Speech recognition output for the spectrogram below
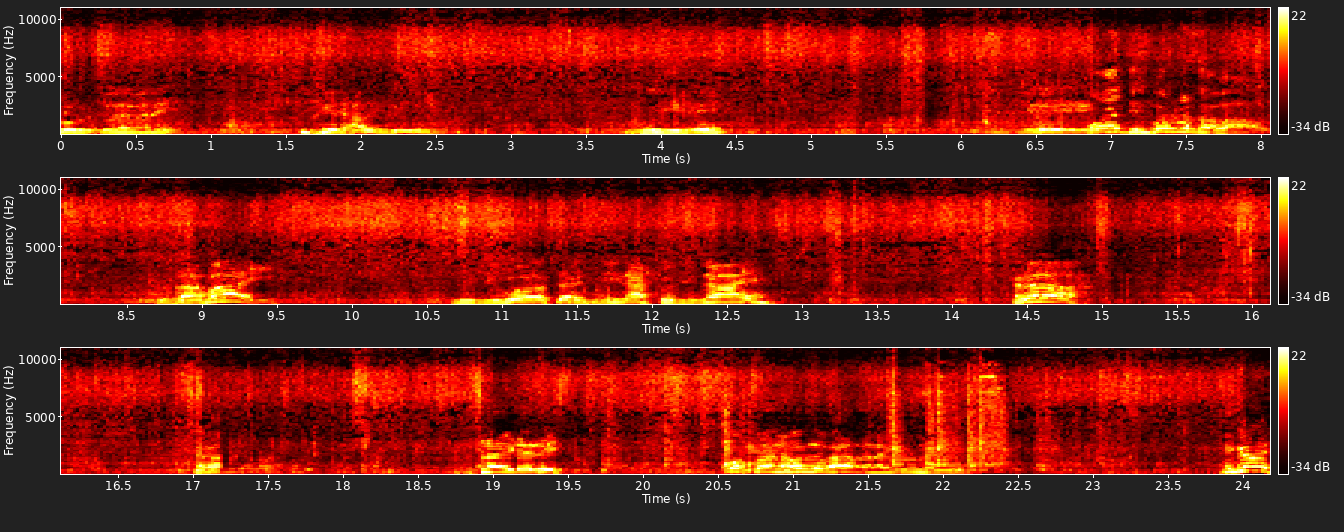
গরু তো এবারে কিসের হালে গরু। বুঝি রে? কয়দিন পর পর যাবা? রাভাই দুজিব আছে দিন আসতো দিদায় হ্যাঁ না রে। কত না হলে ভাড়া দেয় না গরু লাগে এগাই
